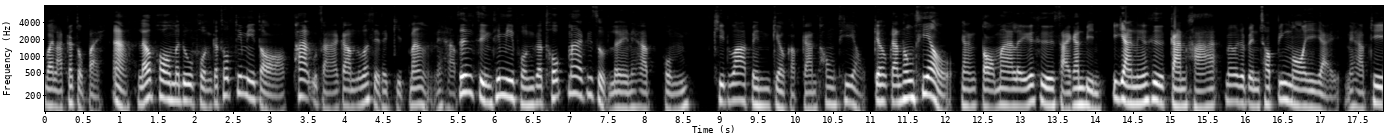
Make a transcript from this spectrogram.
ไวรัสก็จบไป อะ แล้วพอมาดูผลกระทบที่มีต่อภาคอุตสาหกรรมหรือว่าเศรษฐกิจมั่งนะครับ ซึ่งสิ่งที่มีผลกระทบมากที่สุดเลยนะครับ ผม คิดว่าเป็นเกี่ยวกับการท่องเที่ยว เกี่ยวกับการท่องเที่ยวอย่างต่อมาเลยก็คือสายการบิน อีกอย่างหนึ่งก็คือการค้าไม่ว่าจะเป็นช้อปปิ้งมอลล์ใหญ่ๆนะครับที่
